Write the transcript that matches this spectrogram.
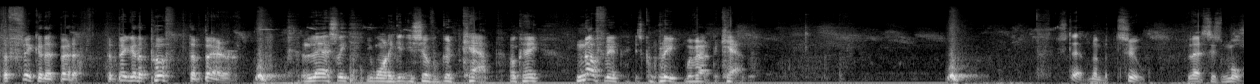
the thicker the better. The bigger the puff, the better. And lastly, you want to get yourself a good cap, okay? Nothing is complete without the cap. Step number two, less is more.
